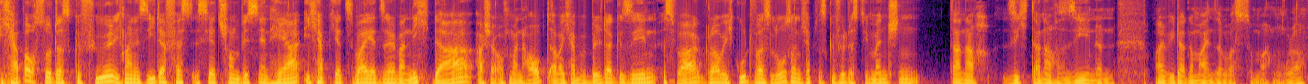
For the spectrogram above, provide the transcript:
Ich habe auch so das Gefühl, ich meine, das Siederfest ist jetzt schon ein bisschen her. Ich habe jetzt war jetzt selber nicht da, Asche auf mein Haupt, aber ich habe Bilder gesehen. Es war, glaube ich, gut was los und ich habe das Gefühl, dass die Menschen danach sich danach sehnen, mal wieder gemeinsam was zu machen, oder?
